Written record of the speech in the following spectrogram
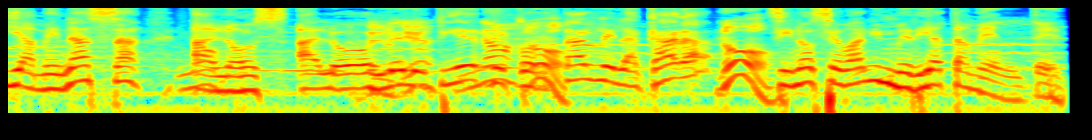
y amenaza a los, a los ¿Lelutier? No, de cortarle la cara No. si no se van inmediatamente.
